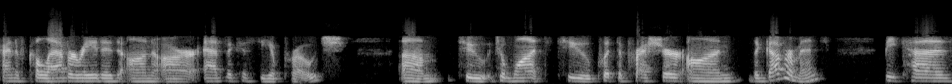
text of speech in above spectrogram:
kind of collaborated on our advocacy approach um, to, to want to put the pressure on the government because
